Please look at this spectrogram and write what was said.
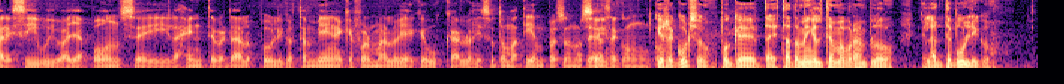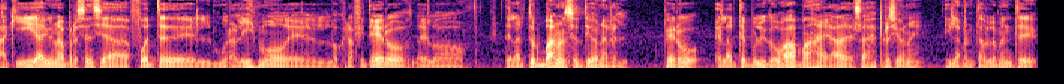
Arecibo y vaya Ponce y la gente, ¿verdad? Los públicos también hay que formarlos y hay que buscarlos y eso toma tiempo, eso no se hace con, Y recursos, porque está también el tema, por ejemplo, el arte público. Aquí hay una presencia fuerte del muralismo, de los grafiteros, de los, del arte urbano en sentido general. Pero el arte público va más allá de esas expresiones y lamentablemente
